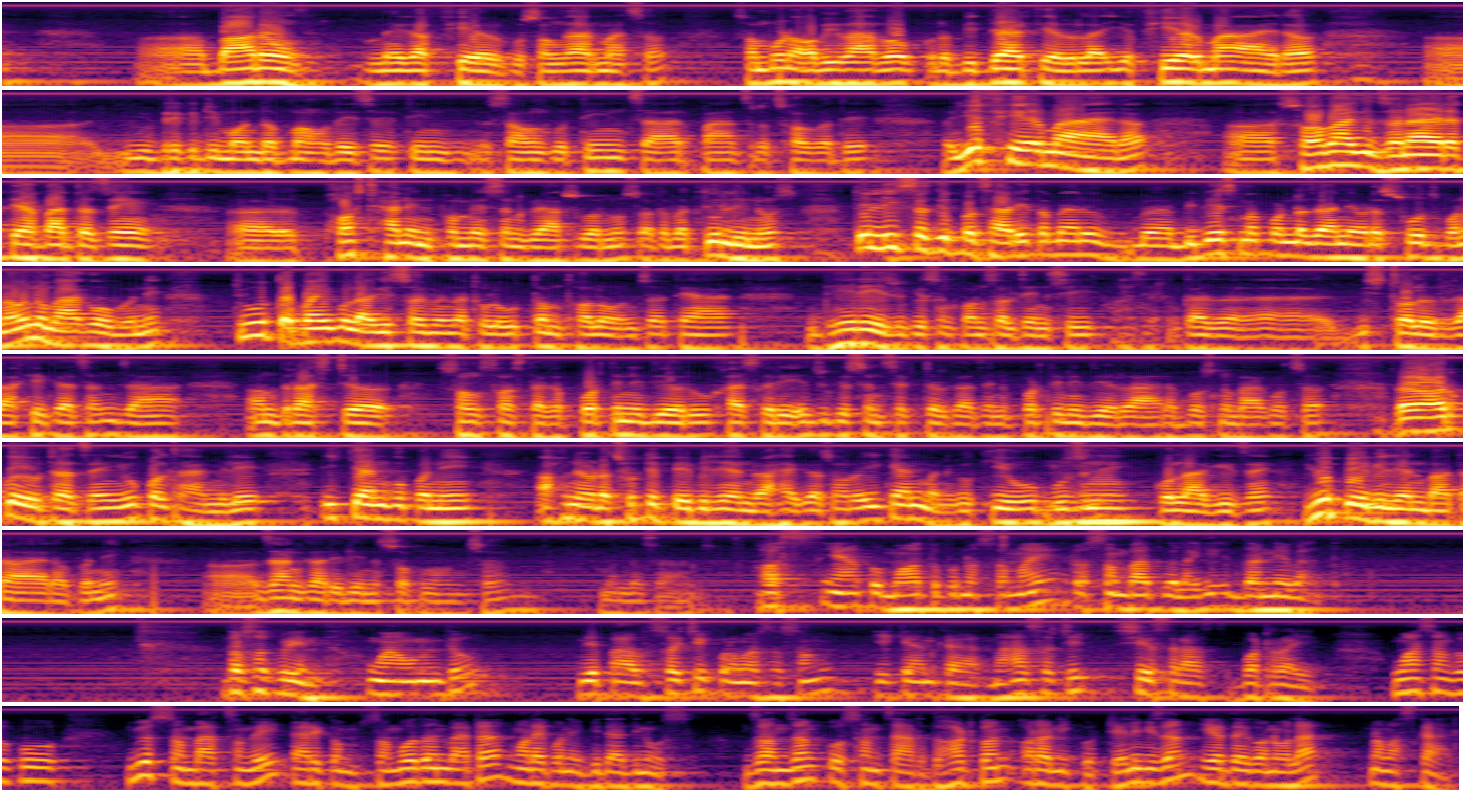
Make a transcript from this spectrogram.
बाह्रौँ मेगा फेयरको सङ्घारमा छ। सम्पूर्ण अभिभावक र विद्यार्थीहरूलाई यो फेयरमा आएर यो ब्रिकेटी मण्डपमा हुँदैछ। तिन साउनको तिन चार पाँच र छ गते। यो फेयरमा आएर सहभागी जनाएर त्यहाँबाट चाहिँ फर्स्ट ह्यान्ड इन्फर्मेसन ग्राफ्स गर्नुहोस् अथवा त्यो लिनुहोस्। त्यो लिइसके पछाडि तपाईँहरू विदेशमा पढ्न जाने एउटा सोच बनाउनु भएको हो भने त्यो तपाईँको लागि सबैभन्दा ठुलो उत्तम थलो हुन्छ। त्यहाँ धेरै एजुकेसन कन्सल्टेन्सीका स्टलहरू राखेका छन् जहाँ अन्तर्राष्ट्रिय सङ्घ संस्थाका प्रतिनिधिहरू खास गरी एजुकेसन सेक्टरका चाहिँ प्रतिनिधिहरू आएर बस्नु भएको छ। र अर्को एउटा चाहिँ योपल्ट हामीले इक्यानको पनि आफ्नो एउटा छुट्टै पेभिलियन राखेका छौँ। र इक्यान भनेको के हो बुझ्नेको लागि चाहिँ यो पेभिलियनबाट आएर पनि जानकारी लिन सक्नुहुन्छ भन्न चाहन्छु। हस् यहाँको महत्त्वपूर्ण समय र संवादको लागि धन्यवाद। दर्शकवृन्द उहाँ हुनुहुन्थ्यो नेपाल शैक्षिक परामर्श सङ्घ एक्यानका महासचिव शेषराज भट्टराई। उहाँसँगको यो संवादसँगै कार्यक्रम सम्बोधनबाट मलाई पनि बिदा दिनुहोस्। जनजनको सञ्चार धड्कन अरनीको टेलिभिजन हेर्दै गर्नुहोला। नमस्कार।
